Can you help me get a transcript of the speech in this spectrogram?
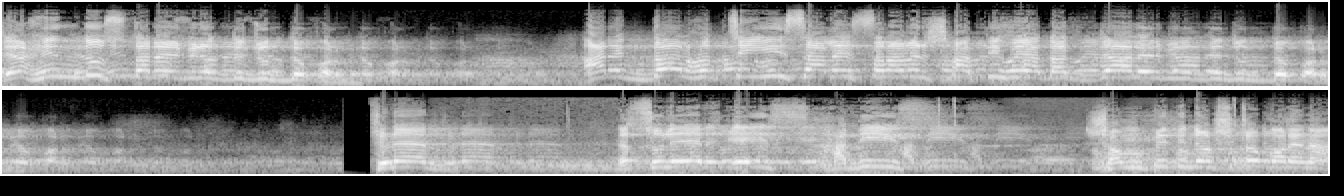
যারা হিন্দুস্তানের বিরুদ্ধে যুদ্ধ করবে, আরেক দল হচ্ছে ঈসা আলাইহিস সালামের সাথী হয়ে দাজ্জালের বিরুদ্ধে যুদ্ধ করবে। শুনেন, রাসূলের এই হাদিস সম্প্রীতি নষ্ট করে না।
